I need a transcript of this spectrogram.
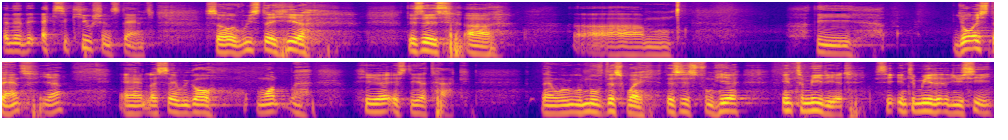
and then the execution stance. So if we stay here, this is uh, um, the yoi stance, yeah? And let's say we go one, here is the attack. Then we move this way. This is from here, intermediate. See, intermediate, you see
